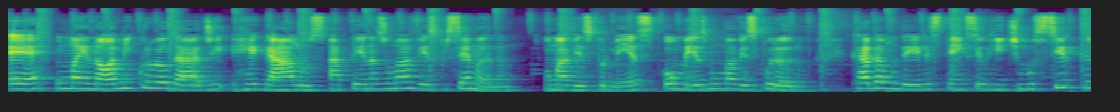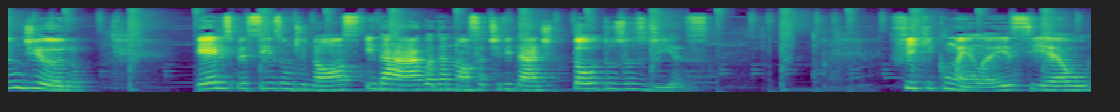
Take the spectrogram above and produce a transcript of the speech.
É uma enorme crueldade regá-los apenas uma vez por semana, uma vez por mês ou mesmo uma vez por ano. Cada um deles tem seu ritmo circandiano. Eles precisam de nós e da água da nossa atividade todos os dias. Fique com ela, esse é o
